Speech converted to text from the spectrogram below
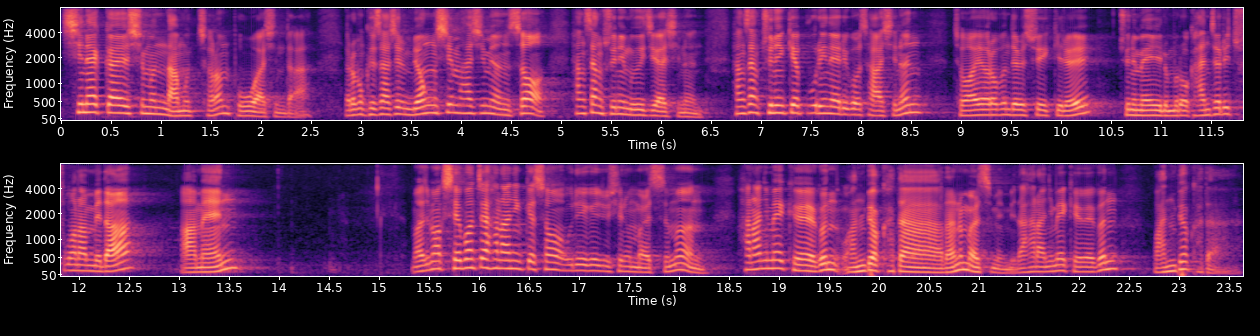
시냇가에 심은 나무처럼 보호하신다. 여러분 그 사실 명심하시면서 항상 주님 의지하시는 항상 주님께 뿌리 내리고 사시는 저와 여러분 될 수 있기를 주님의 이름으로 간절히 축원합니다. 아멘. 마지막 세 번째 하나님께서 우리에게 주시는 말씀은 하나님의 계획은 완벽하다라는 말씀입니다. 하나님의 계획은 완벽하다.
